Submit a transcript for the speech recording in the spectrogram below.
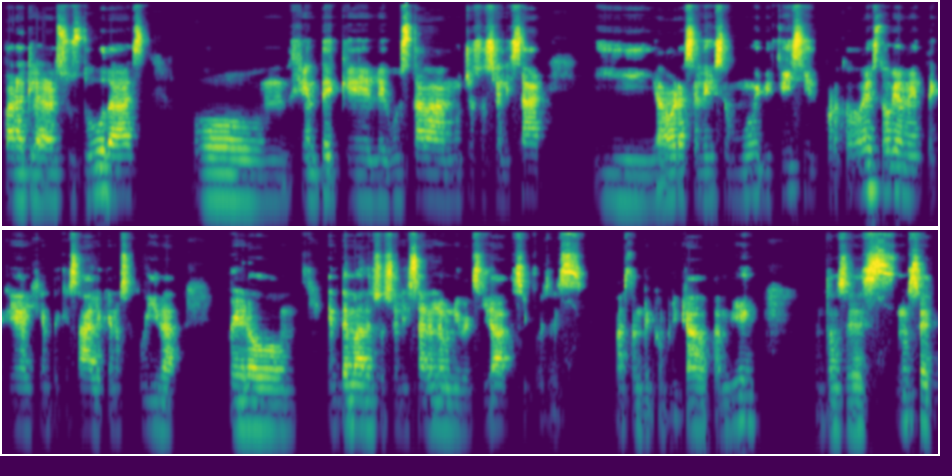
para aclarar sus dudas, o mm, gente que le gustaba mucho socializar y ahora se le hizo muy difícil por todo esto. Obviamente que hay gente que sale, que no se cuida, pero en tema de socializar en la universidad, sí, pues es bastante complicado también. Entonces, no sé,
